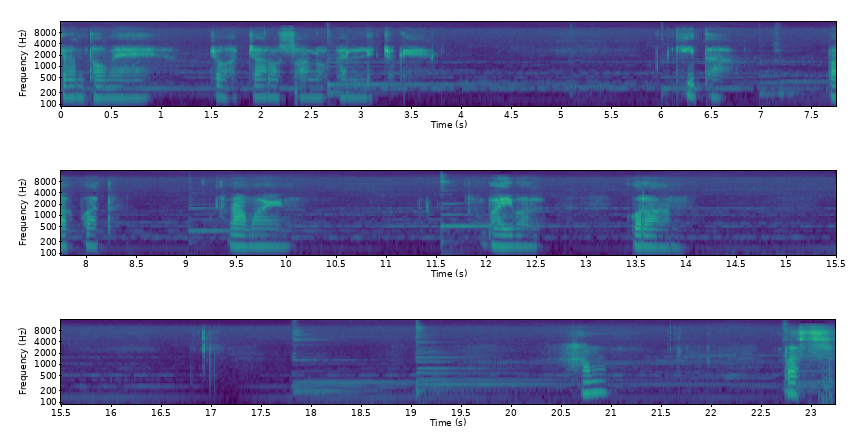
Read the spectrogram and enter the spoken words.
ग्रंथों में है जो हज़ारों सालों पहले लिख चुके हैं। गीता, भागवत, रामायण, बाइबल, कुरान हम बस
